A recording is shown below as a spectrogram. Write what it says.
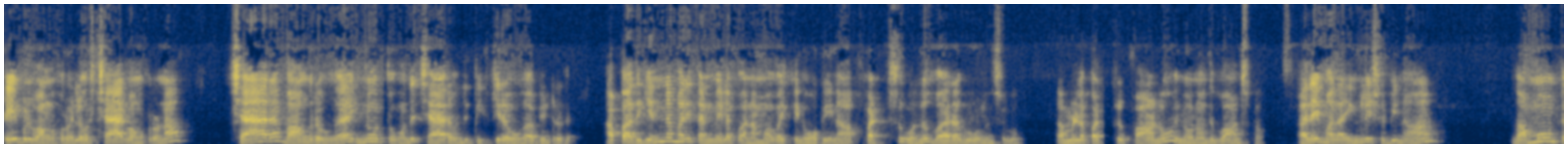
டேபிள் வாங்க போறோம் இல்ல ஒரு சேர் வாங்க போறோம்னா சேரை வாங்குறவங்க இன்னொருத்தவங்க வந்து சேரை வந்து விற்கிறவங்க அப்படின்றது. அப்ப அது என்ன மாதிரி தன்மையில நம்ம வைக்கணும் அப்படின்னா பற்று ஒண்ணு வரவு ஒண்ணுன்னு சொல்லுவோம். தமிழ்ல பற்று பானும் இன்னொன்னு வந்து வான்னு சொல்லுவோம். அதே மாதிரி இங்கிலீஷ் எப்படின்னா amount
